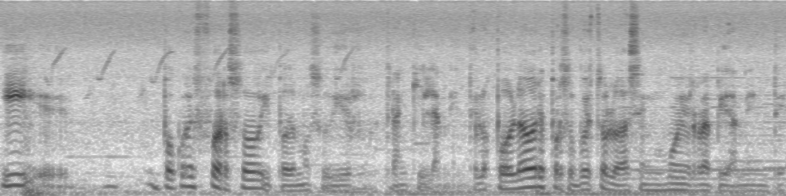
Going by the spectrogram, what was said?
y eh, un poco de esfuerzo y podemos subir tranquilamente. Los pobladores por supuesto lo hacen muy rápidamente.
